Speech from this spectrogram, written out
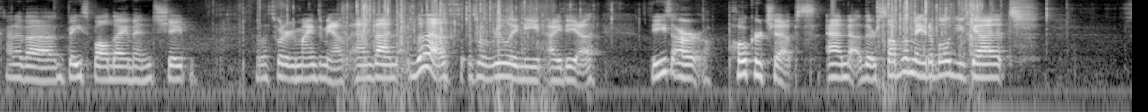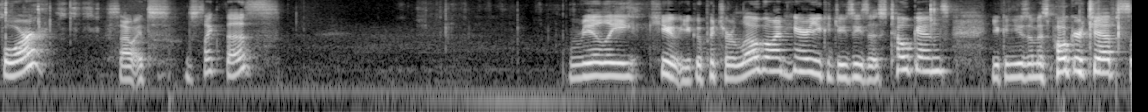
Kind of a baseball diamond shape. That's what it reminds me of. And then this is a really neat idea. These are poker chips and they're sublimatable. You get four. So it's just like this really cute. You could put your logo on here. You could use these as tokens. You can use them as poker chips.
